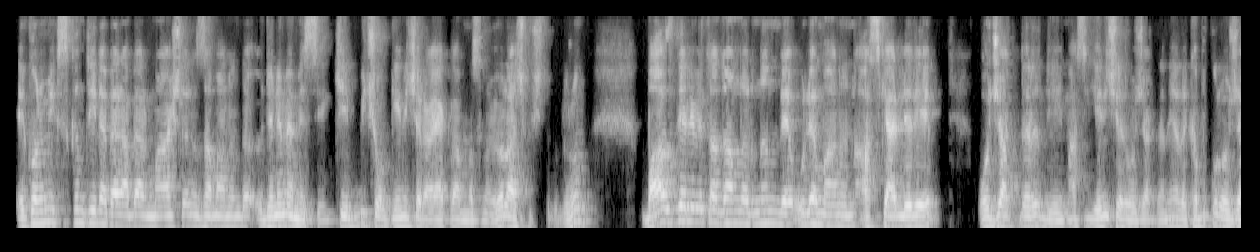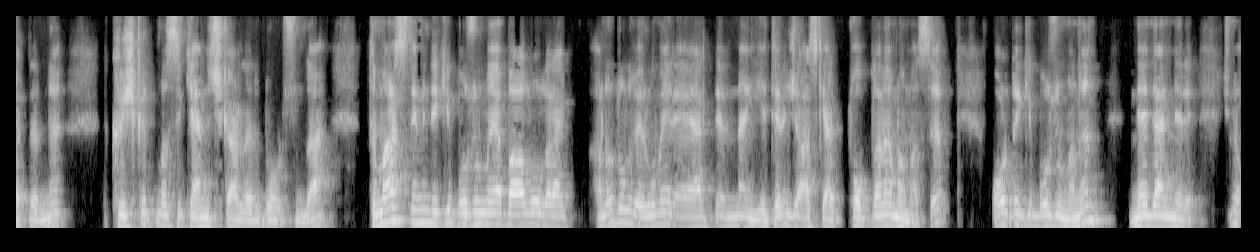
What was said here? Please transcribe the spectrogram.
ekonomik sıkıntıyla beraber maaşların zamanında ödenememesi ki birçok Yeniçeri ayaklanmasına yol açmıştı bu durum. Bazı devlet adamlarının ve ulemanın askerleri ocakları diyeyim Yeniçeri ocaklarını ya da Kapıkulu ocaklarını kışkırtması kendi çıkarları doğrultusunda tımar sistemindeki bozulmaya bağlı olarak Anadolu ve Rumeli eyaletlerinden yeterince asker toplanamaması oradaki bozulmanın nedenleri. Şimdi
